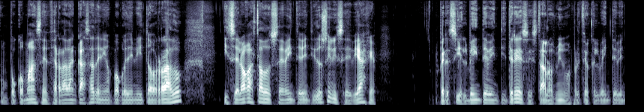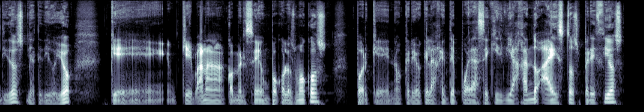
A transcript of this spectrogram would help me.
un poco más encerrada en casa tenía un poco de dinero ahorrado y se lo ha gastado ese 2022 sin irse de viaje. Pero si el 2023 está a los mismos precios que el 2022, ya te digo yo que, que, van a comerse un poco los mocos porque no creo que la gente pueda seguir viajando a estos precios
